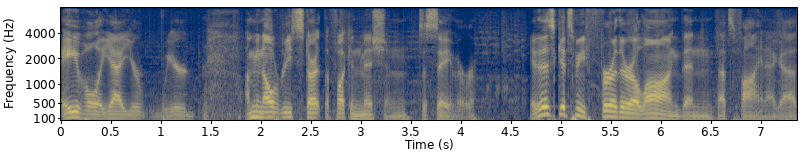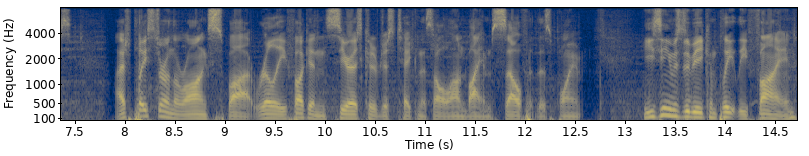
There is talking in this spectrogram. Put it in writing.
Abel, yeah, you're weird. I mean, I'll restart the fucking mission to save her. If this gets me further along, then that's fine, I guess. I just placed her in the wrong spot. Really, fucking Sirius could have just taken this all on by himself at this point. He seems to be completely fine.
